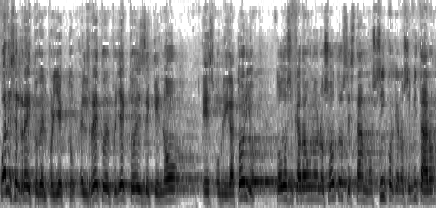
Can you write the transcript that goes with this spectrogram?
¿Cuál es el reto del proyecto? El reto del proyecto es de que no es obligatorio. Todos y cada uno de nosotros estamos, sí porque nos invitaron,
